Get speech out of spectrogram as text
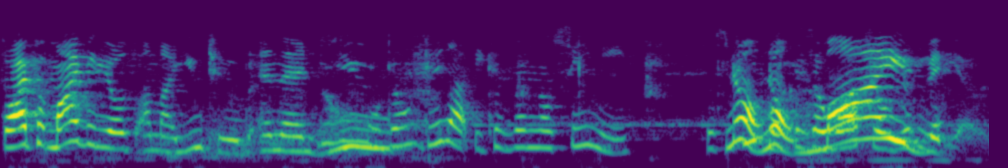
So I put my videos on my YouTube, and then No, you. don't do that because then they'll see me. Those No, no, 'cause they'll watch my your video. videos.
